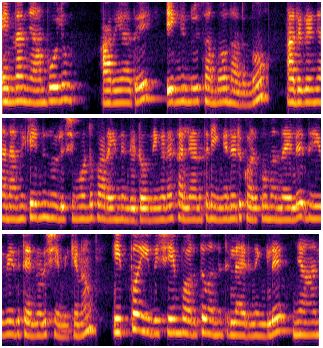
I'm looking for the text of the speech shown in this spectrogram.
എന്നാൽ ഞാൻ പോലും അറിയാതെ ഇങ്ങനൊരു സംഭവം നടന്നു. അത് കഴിഞ്ഞ് അനാമിക എന്നെ വിളിച്ചും കൊണ്ട് പറയുന്നുണ്ട് കേട്ടോ നിങ്ങളുടെ കല്യാണത്തിന് ഇങ്ങനെ ഒരു കുഴപ്പം വന്നതിൽ ദയവ് ചെയ്തിട്ട് എന്നോട് ക്ഷമിക്കണം. ഇപ്പോൾ ഈ വിഷയം പുറത്ത് വന്നിട്ടില്ലായിരുന്നെങ്കിൽ ഞാൻ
